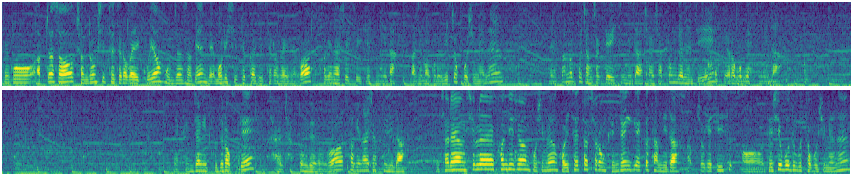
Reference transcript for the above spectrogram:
그리고 앞좌석 전동 시트 들어가 있고요. 운전석엔 메모리 시트까지 들어가 있는 것 확인하실 수 있겠습니다. 마지막으로 위쪽 보시면은 네, 썬루프 장착되어 있습니다. 잘 작동되는지 열어보겠습니다. 네, 굉장히 부드럽게 잘 작동되는 것 확인하셨습니다. 이 차량 실내 컨디션 보시면 거의 새 차처럼 굉장히 깨끗합니다. 앞쪽에 디스, 어, 대시보드부터 보시면은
